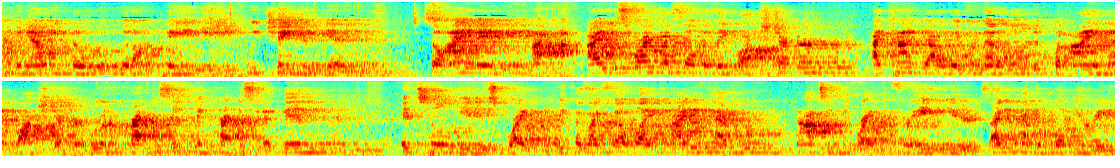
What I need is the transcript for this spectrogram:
coming out, even though it looked good on the page, we change it again. So I am a, I, I describe myself as a box checker. I kind of got away from that a little bit, but I am that box checker. We're going to practice it and practice it again until it is right. Because I felt like I didn't have room not to be right for eight years. I didn't have the luxury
